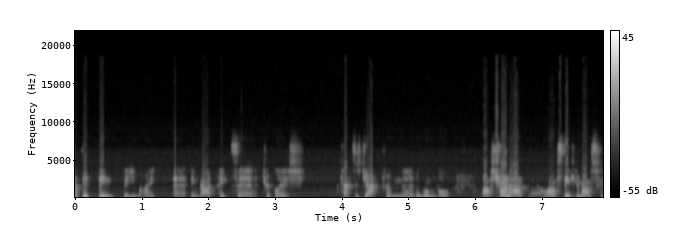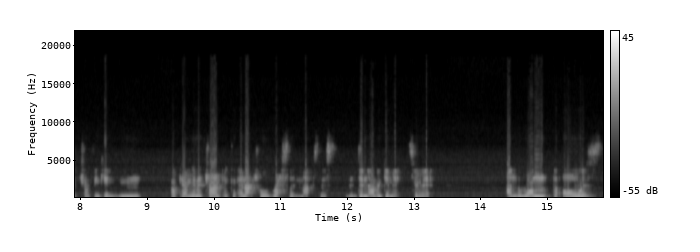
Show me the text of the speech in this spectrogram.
I did think that you might uh, think that I'd picked uh, Triple H, Cactus Jack from uh, the Rumble. But I was trying to, I, I was thinking about, I was trying thinking, mm, okay, I'm going to try and pick an actual wrestling match that's, that didn't have a gimmick to it and the one that always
